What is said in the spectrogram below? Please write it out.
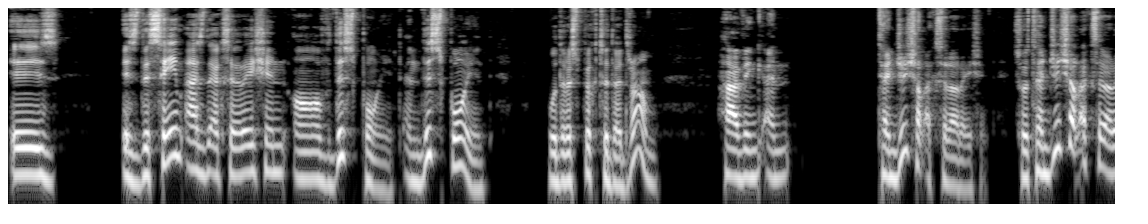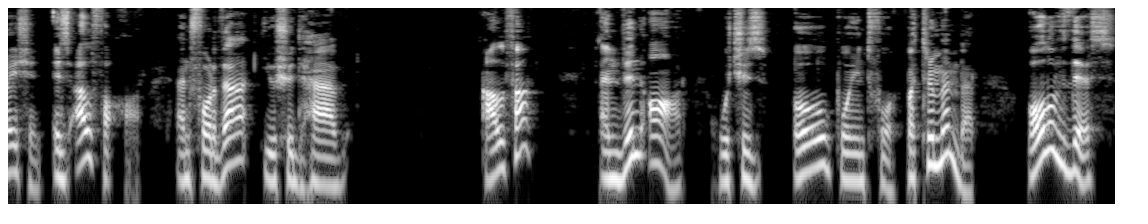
is, is the same as the acceleration of this point. And this point, with respect to the drum, having an tangential acceleration. So tangential acceleration is alpha r. And for that, you should have alpha and then r, which is 0.4. But remember, all of this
